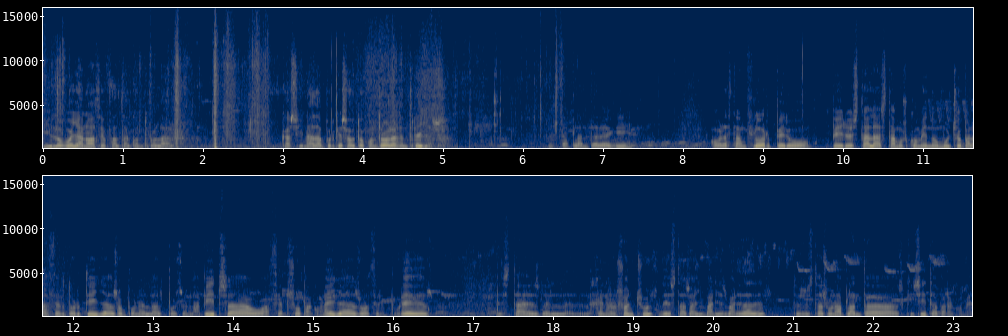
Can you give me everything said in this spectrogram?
y luego ya no hace falta controlar casi nada porque se autocontrolan entre ellas. Esta planta de aquí Ahora está en flor, pero, pero esta la estamos comiendo mucho para hacer tortillas o ponerlas pues, en la pizza o hacer sopa con ellas o hacer purés. Esta es del género Sonchus, de estas hay varias variedades. Entonces esta es una planta exquisita para comer.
